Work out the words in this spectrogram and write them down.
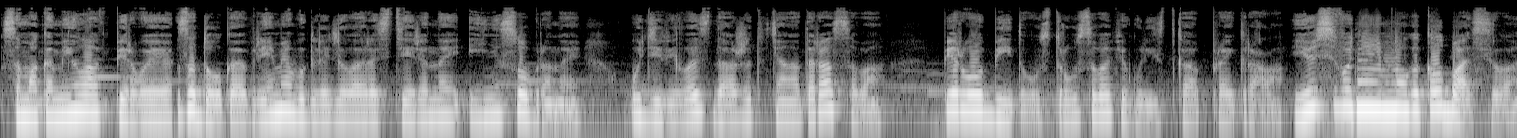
Сама Камила впервые за долгое время выглядела растерянной и несобранной. Удивилась даже Татьяна Тарасова. Первую битву с Трусова фигуристка проиграла. Ее сегодня немного колбасило,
